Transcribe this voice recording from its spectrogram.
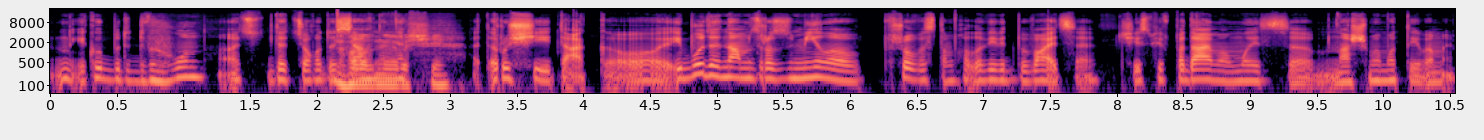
ну, який буде двигун для цього досягнення руші. руші. Так і буде нам зрозуміло, що у вас там в голові відбувається, чи співпадаємо ми з нашими мотивами.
